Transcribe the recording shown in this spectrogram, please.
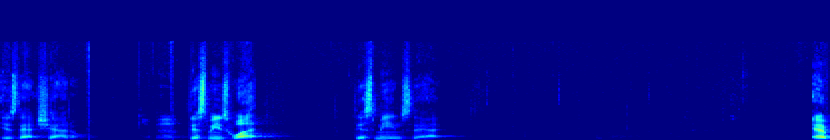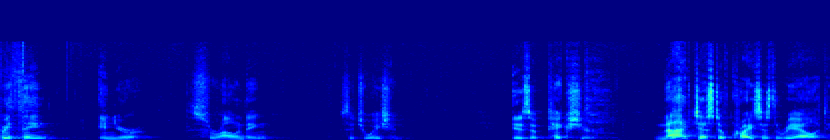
is that shadow. Amen. This means what? This means that Everything in your surrounding situation is a picture, not just of Christ as the reality,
